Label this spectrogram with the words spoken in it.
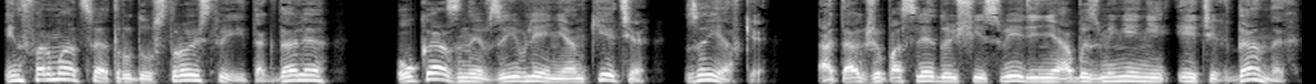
информация о трудоустройстве и так далее, указанные в заявлении анкете, заявке, а также последующие сведения об изменении этих данных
